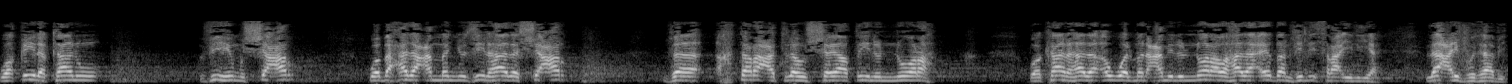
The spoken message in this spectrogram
وقيل كانوا فيهم الشعر وبحث عن من يزيل هذا الشعر فاخترعت له الشياطين النورة وكان هذا أول من عمل النورة وهذا أيضا في الإسرائيليات لا أعرف ثابت.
